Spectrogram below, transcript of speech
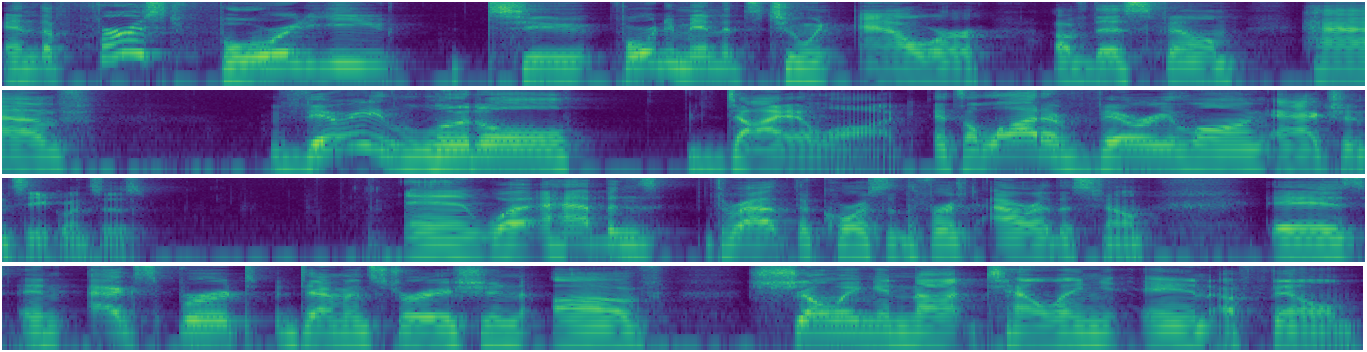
and the first 40 to 40 minutes to an hour of this film have very little dialogue. It's a lot of very long action sequences. And what happens throughout the course of the first hour of this film is an expert demonstration of showing and not telling in a film.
